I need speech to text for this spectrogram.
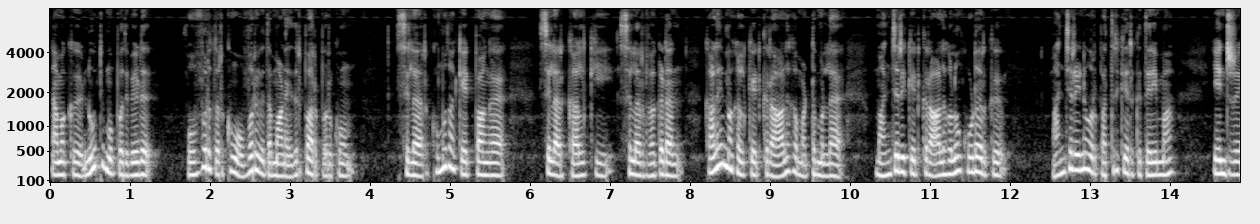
நமக்கு நூற்றி முப்பது வீடு. ஒவ்வொருத்தருக்கும் ஒவ்வொரு விதமான எதிர்பார்ப்பு இருக்கும். சிலர் குமுதம் கேட்பாங்க. சிலர் கல்கி சிலர் விகடன். கலைமகள் கேட்கிற ஆளுக மட்டுமல்ல மஞ்சரி கேட்கிற ஆளுகளும் கூட இருக்குது மஞ்சரின்னு ஒரு பத்திரிக்கை இருக்குது தெரியுமா? என்று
